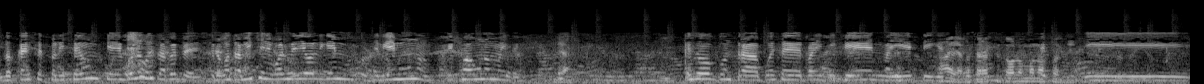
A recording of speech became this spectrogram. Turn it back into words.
dos Kaiser Coliseum, que es bueno contra Pepe, pero contra Maichan igual me dio el game, el game 1, que juega uno en Maichan. Ya. Eso contra puede ser Vanity 100, Majestic. Ah, ya, pues todos los monos. Y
